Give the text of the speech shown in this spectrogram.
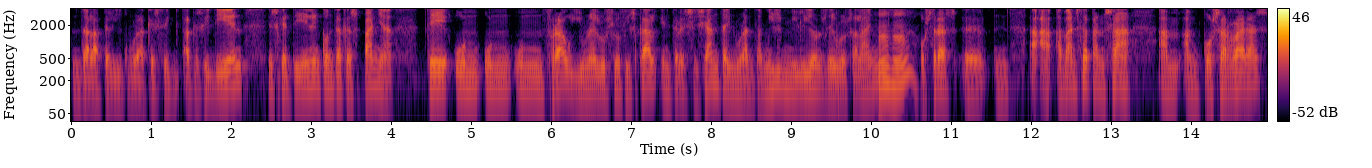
de la pel·lícula, que estic, el que estic dient és que tenint en compte que Espanya té un, un, un frau i una il·lusió fiscal entre 60 i 90.000 milions d'euros a l'any, uh -huh. ostres, eh, a, abans de pensar en, en coses rares,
